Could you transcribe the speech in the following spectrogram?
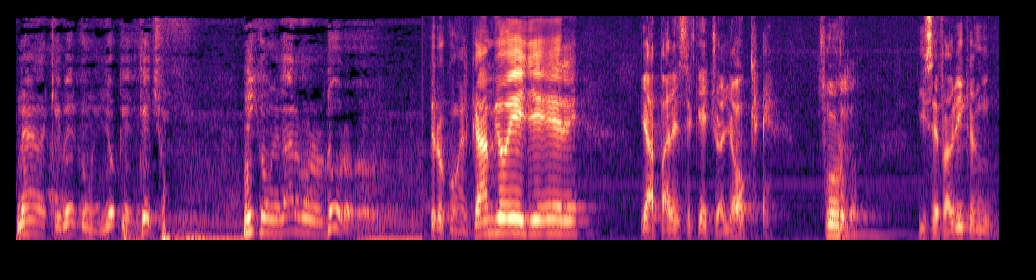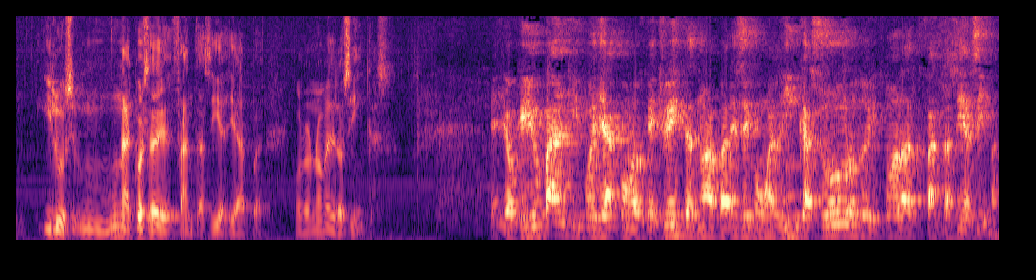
Nada que ver con el yoke del quechua, ni con el árbol duro. Pero con el cambio LR ya aparece quechua yoque, zurdo. Y se fabrican ilus una cosa de fantasías ya pues, con los nombres de los incas. El yoque Yupanqui, pues ya con los quechuistas no aparece como el inca zurdo y toda la fantasía encima.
